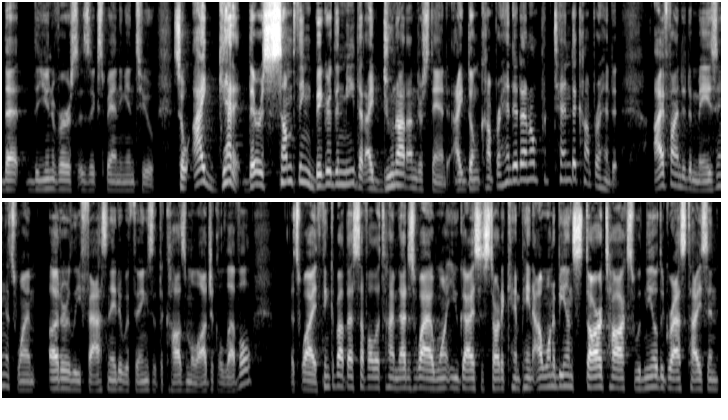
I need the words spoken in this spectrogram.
that the universe is expanding into? So I get it. There is something bigger than me that I do not understand. I don't comprehend it. I don't pretend to comprehend it. I find it amazing. That's why I'm utterly fascinated with things at the cosmological level. That's why I think about that stuff all the time. That is why I want you guys to start a campaign. I want to be on Star Talks with Neil deGrasse Tyson.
